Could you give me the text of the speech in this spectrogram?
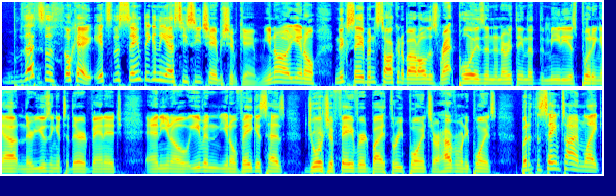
That's the th- okay. It's the same thing in the SEC championship game. You know, you know, Nick Saban's talking about all this rat poison and everything that the media is putting out, and they're using it to their advantage. And you know, even you know, Vegas has Georgia favored by three points or however many points. But at the same time, like,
